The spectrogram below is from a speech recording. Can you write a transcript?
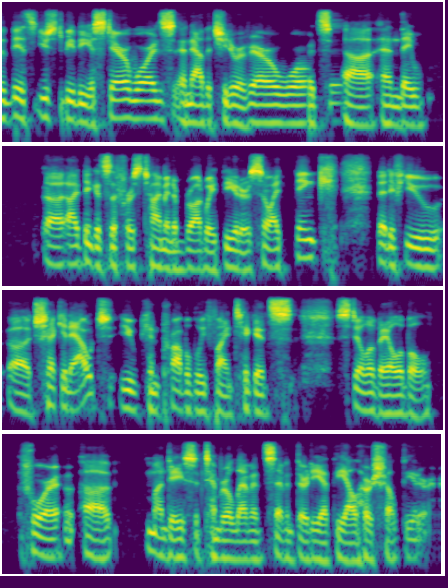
this used to be the Astaire Awards, and now the Chita Rivera Awards, and they uh, I think it's the first time in a Broadway theater. So I think that if you uh, check it out, you can probably find tickets still available for uh, Monday, September 11th, 7:30 at the Al Hirschfeld Theater.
